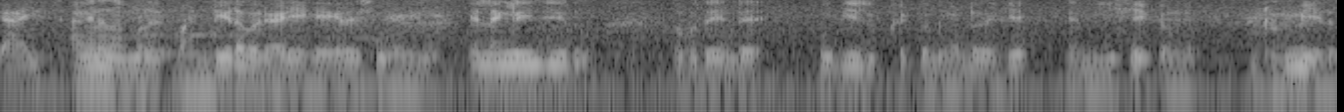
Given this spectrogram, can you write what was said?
ഗൈസ് അങ്ങനെ നമ്മൾ വണ്ടിയുടെ പരിപാടിയൊക്കെ ഏകദേശം കഴിഞ്ഞു എല്ലാം ക്ലീൻ ചെയ്തു. അപ്പോൾ ഇതിന്റെ പുതിയ ലുക്കൊക്കെ ഒന്ന് കണ്ടു നോക്കി ഞാൻ മീശയൊക്കെ ഒന്ന് ഡ്രിം ചെയ്തു.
